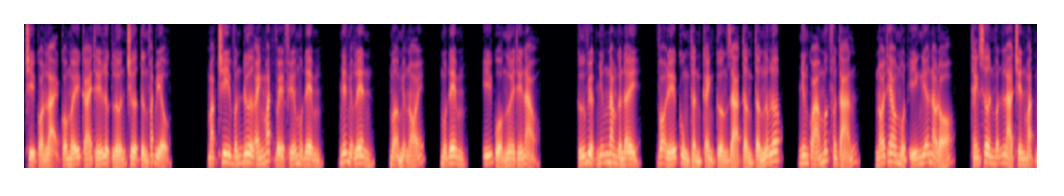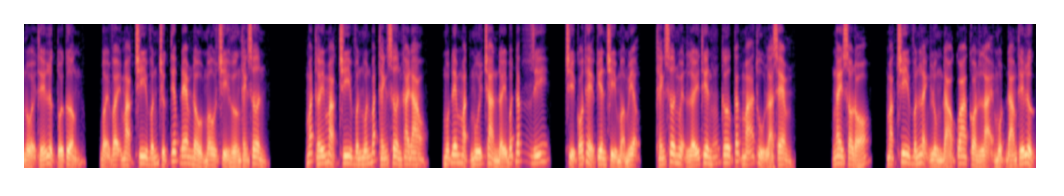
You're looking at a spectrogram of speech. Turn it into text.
chỉ còn lại có mấy cái thế lực lớn chưa từng phát biểu. Mặc chi vẫn đưa ánh mắt về phía một đêm nhét miệng lên, mở miệng nói, một đêm, ý của ngươi thế nào? Cứ việc những năm gần đây, võ đế cùng thần cảnh cường giả tầng tầng lớp lớp, nhưng quá mức phân tán, nói theo một ý nghĩa nào đó, thánh sơn vẫn là trên mặt nội thế lực tối cường, bởi vậy mạc chi vẫn trực tiếp đem đầu mâu chỉ hướng thánh sơn mắt thấy mạc chi vẫn muốn bắt thánh sơn khai đao, một đêm mặt mũi tràn đầy bất đắc dĩ, chỉ có thể kiên trì mở miệng, thánh sơn nguyện lấy thiên cơ các mã thủ là xem. Ngay sau đó, mạc chi vẫn lạnh lùng đảo qua còn lại một đám thế lực,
